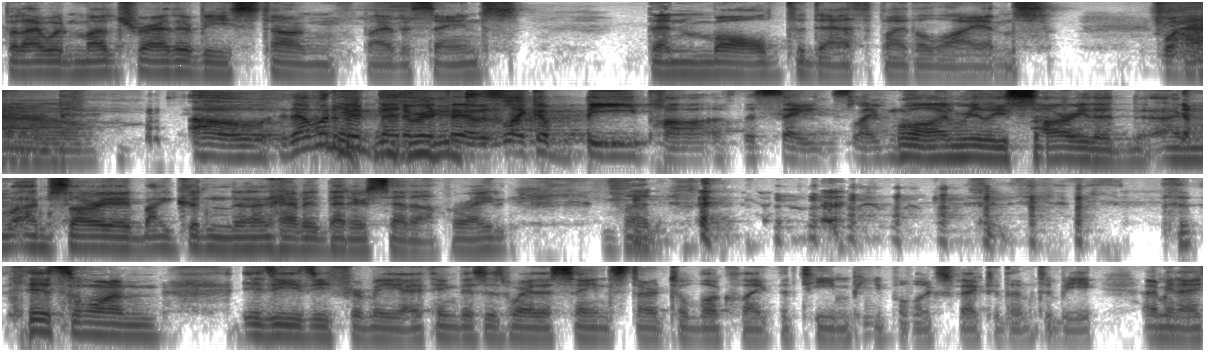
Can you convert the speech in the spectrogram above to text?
But I would much rather be stung by the Saints than mauled to death by the Lions. Wow. oh, that would have been better if it was like a B part of the Saints. Like, well, I'm really sorry that I'm. I'm sorry I, I couldn't uh, have it better set up, right? But this one is easy for me. I think this is where the Saints start to look like the team people expected them to be. I mean, I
